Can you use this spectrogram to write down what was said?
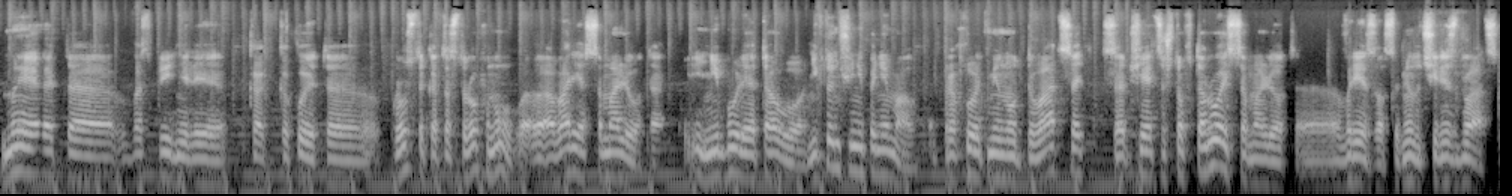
мы это восприняли как какую-то просто катастрофу, ну, авария самолета. И не более того. Никто ничего не понимал. Проходит минут 20, сообщается, что второй самолет э, врезался минут через 20.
